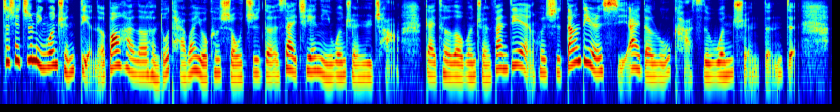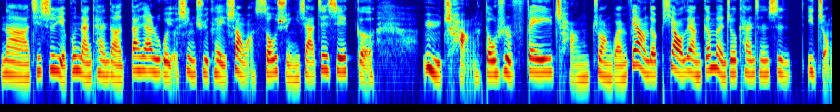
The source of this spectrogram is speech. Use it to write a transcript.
这些知名温泉点呢，包含了很多台湾游客熟知的塞切尼温泉浴场、盖特勒温泉饭店，或是当地人喜爱的卢卡斯温泉等等。那其实也不难看到，大家如果有兴趣，可以上网搜寻一下这些个。浴场都是非常壮观，非常的漂亮，根本就堪称是一种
